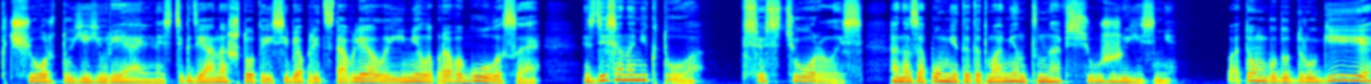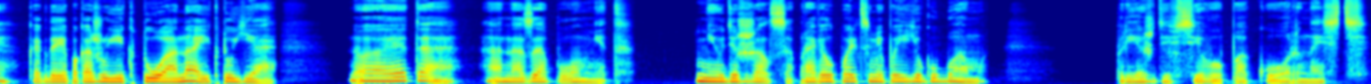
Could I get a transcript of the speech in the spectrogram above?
К черту ее реальность, где она что-то из себя представляла и имела право голоса. Здесь она никто. Все стерлось. Она запомнит этот момент на всю жизнь. Потом будут другие, когда я покажу ей, кто она и кто я. Но это она запомнит. Не удержался, провел пальцами по ее губам. Прежде всего покорность.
